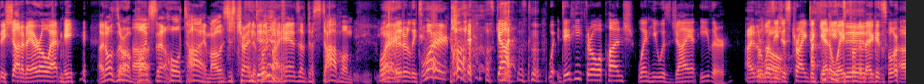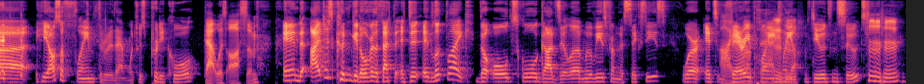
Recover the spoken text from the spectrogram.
They shot an arrow at me. I don't throw a punch that whole time. I was just trying to put my hands up to stop them. He Wait, literally did. wait. Scott, wait, did he throw a punch when he was giant either? I don't or was he just trying to I get away from the. Megazord? Uh, he also flamed through them, which was pretty cool. that was awesome. And I just couldn't get over the fact that it did, it looked like the old school Godzilla movies from the '60s, where it's I very love that. plainly dudes in suits. Mhm.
